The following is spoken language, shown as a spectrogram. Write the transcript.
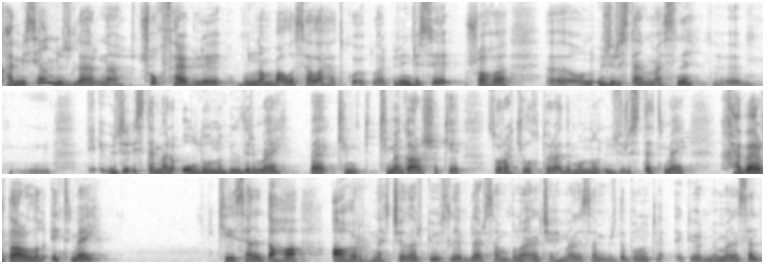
komissiyanın üzvlərinə çox fərqli bununla bağlı səlahiyyət qoyublar. Birincisi uşağa onun üzr istənməsini üzr istəməli olduğunu bildirmək və kim kimə qarşı ki zorakılıq törədib ondan üzr istətmək, xəbərdarlıq etmək ki, səni daha ağır nəticələr gözləyə bilərsən, buna əl çəkməlisən, bir də bunu görməməlisən.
